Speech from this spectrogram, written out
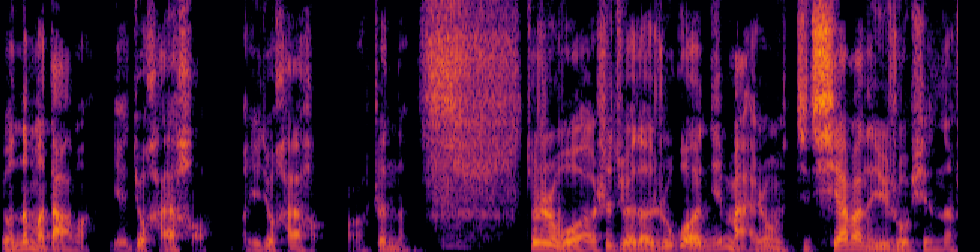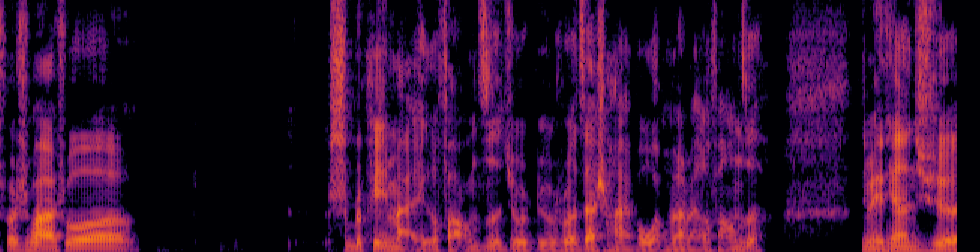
有那么大吗？也就还好，也就还好啊，真的。就是我是觉得，如果你买这种几千万的艺术品呢，说实话说，是不是可以买一个房子？就是比如说在上海博物馆旁边买个房子。你每天去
